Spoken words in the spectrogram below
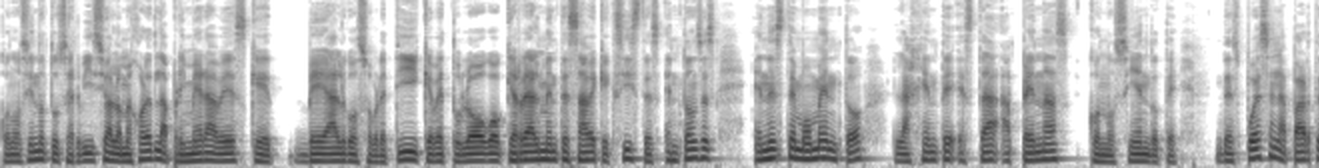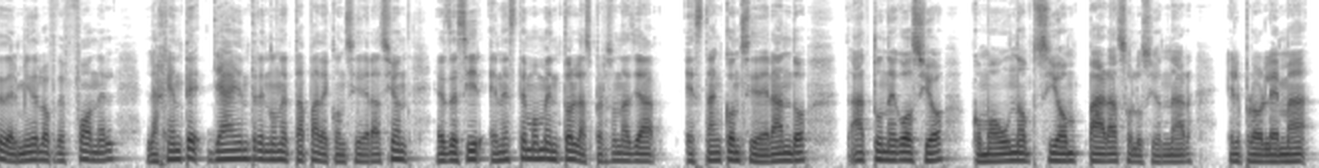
conociendo tu servicio. A lo mejor es la primera vez que ve algo sobre ti, que ve tu logo, que realmente sabe que existes. Entonces, en este momento, la gente está apenas conociéndote. Después en la parte del middle of the funnel, la gente ya entra en una etapa de consideración, es decir, en este momento las personas ya están considerando a tu negocio como una opción para solucionar el problema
